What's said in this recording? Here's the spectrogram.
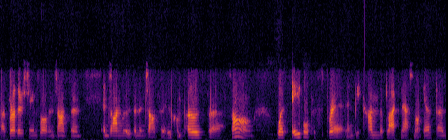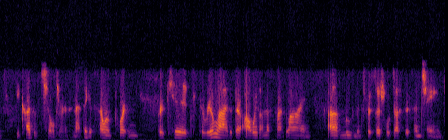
by brothers James Weldon Johnson and John Rosamond Johnson, who composed the song, was able to spread and become the Black national anthem because of children. And I think it's so important for kids to realize that they're always on the front line of movements for social justice and change.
